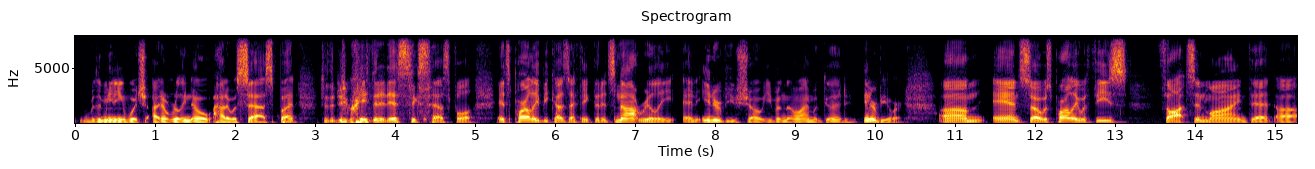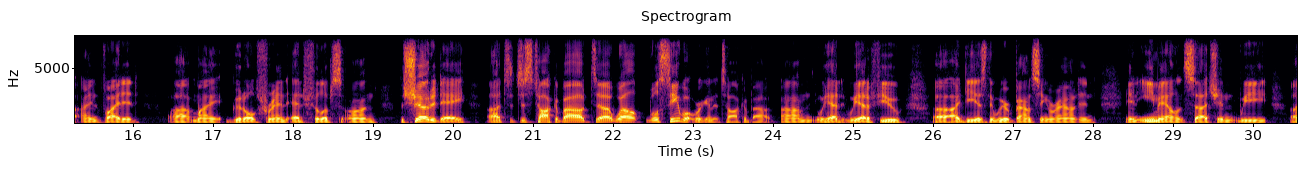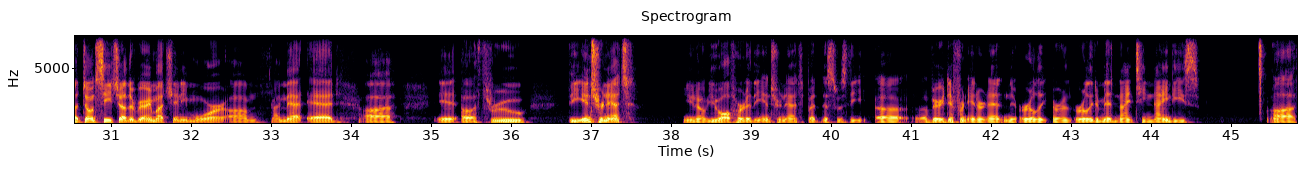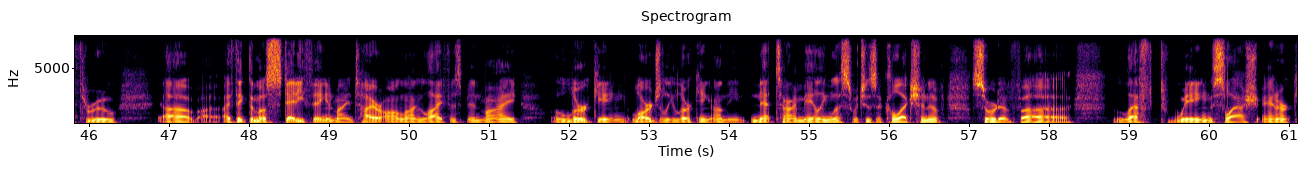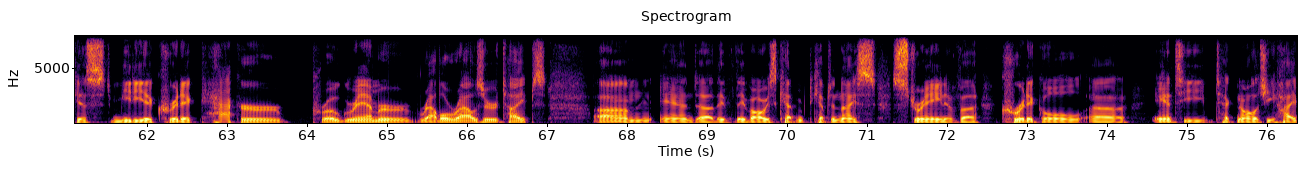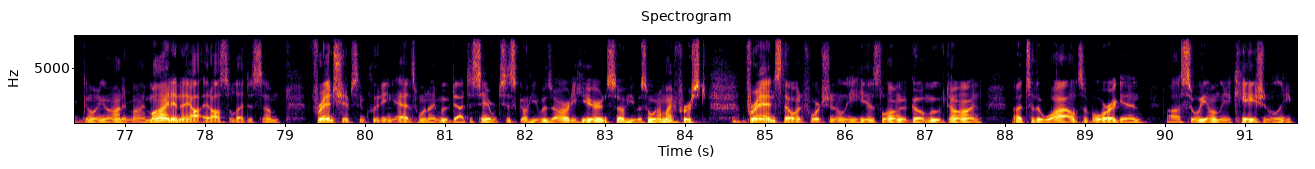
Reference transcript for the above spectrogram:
the meaning of which i don't really know how to assess but to the degree that it is successful it's partly because i think that it's not really an interview show even though i'm a good interviewer. Um, and so it was partly with these thoughts in mind that uh, i invited uh, my good old friend ed phillips on the show today uh, to just talk about. Uh, well, we'll see what we're going to talk about. Um, we had we had a few uh, ideas that we were bouncing around in in email and such, and we uh, don't see each other very much anymore. Um, I met Ed uh, it, uh, through the internet. You know, you all heard of the internet, but this was the a very different internet in the early or early to mid 1990s through uh, I think the most steady thing in my entire online life has been my lurking, largely lurking on the Nettime mailing list, which is a collection of sort of uh, left wing slash anarchist media critic hacker programmer rabble rouser types. Um, and uh, they've they've always kept kept a nice strain of uh, critical uh, anti-technology hype going on in my mind, and it also led to some friendships, including Ed's. When I moved out to San Francisco, he was already here, and so he was one of my first friends. Though unfortunately, he has long ago moved on uh, to the wilds of Oregon, uh, so we only occasionally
